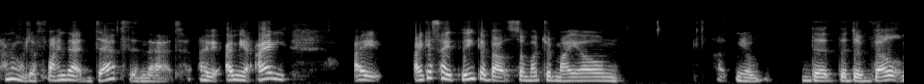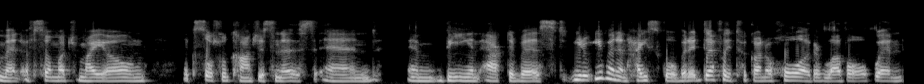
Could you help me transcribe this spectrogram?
I don't know to find that depth in that. I, I mean, I, I, I guess I think about so much of my own, uh, you know, the the development of so much of my own like social consciousness and and being an activist, you know, even in high school, but it definitely took on a whole other level when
